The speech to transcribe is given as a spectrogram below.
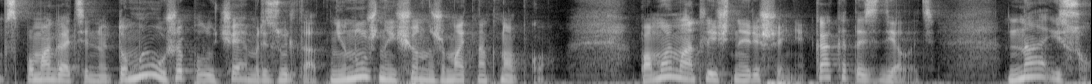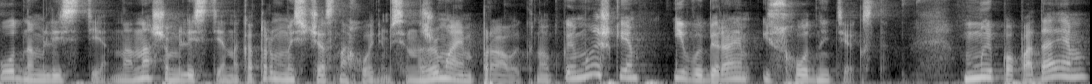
вспомогательную, то мы уже получаем результат. Не нужно еще нажимать на кнопку. По-моему, отличное решение. Как это сделать? На исходном листе, на нашем листе, на котором мы сейчас находимся, нажимаем правой кнопкой мышки и выбираем исходный текст. Мы попадаем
